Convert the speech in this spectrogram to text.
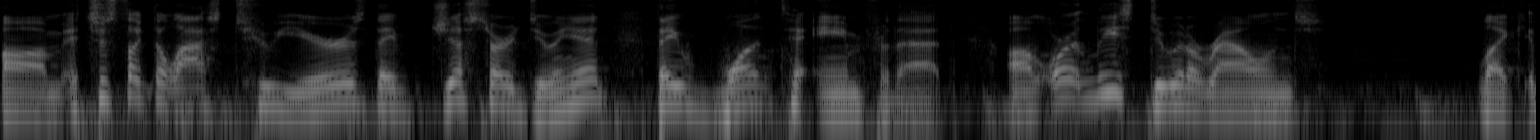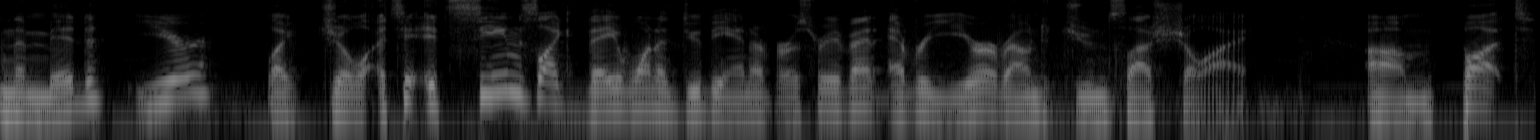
Um, it's just like the last two years they've just started doing it. They want to aim for that, um, or at least do it around like in the mid year, like July. It, it seems like they want to do the anniversary event every year around June slash July. Um, but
